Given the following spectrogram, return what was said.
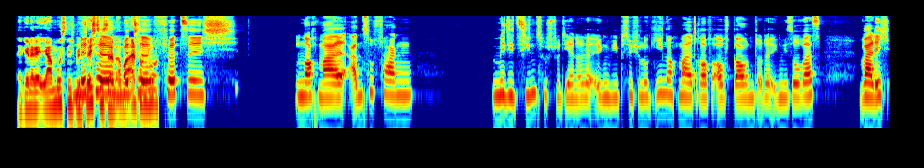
ja, generell, ja, muss nicht mit Mitte, 60 sein, aber Mitte einfach nur. 40 nochmal anzufangen, Medizin zu studieren oder irgendwie Psychologie nochmal drauf aufbauend oder irgendwie sowas, weil ich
